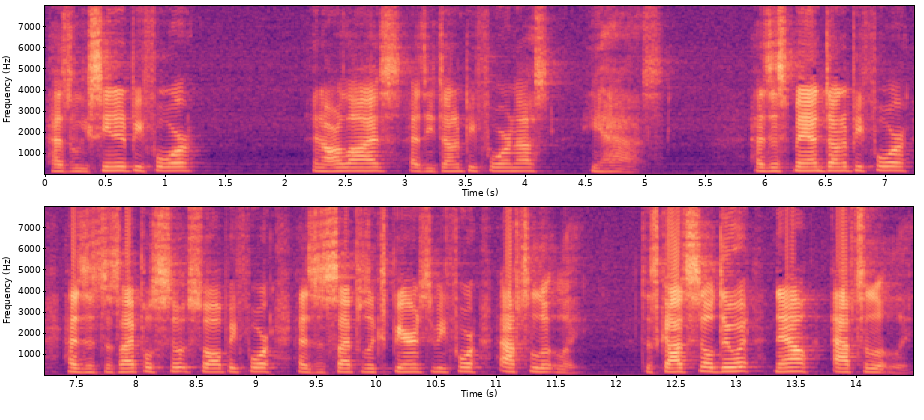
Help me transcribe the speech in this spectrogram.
Has we seen it before in our lives? Has he done it before in us? He has. Has this man done it before? Has his disciples saw it before? Has his disciples experienced it before? Absolutely. Does God still do it now? Absolutely.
